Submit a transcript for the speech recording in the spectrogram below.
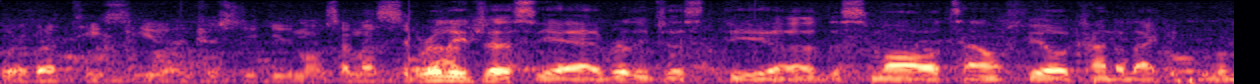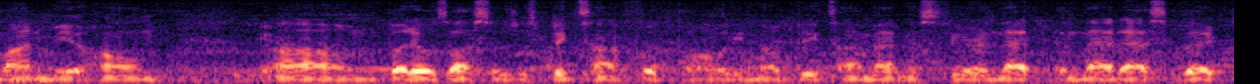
What about TCU interested you the most? I must say, really just, yeah, really just the uh, the small town feel kind of like it reminded me of home. Um, but it was also just big time football, you know, big time atmosphere in that in that aspect.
